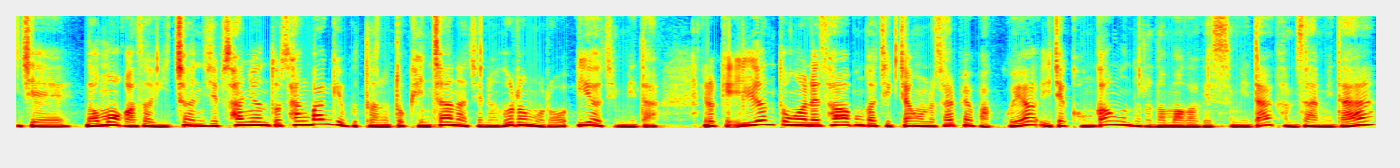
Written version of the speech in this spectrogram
이제 넘어가서 2024년도 상반기부터는 또 괜찮아지는 흐름으로 이어집니다. 이렇게 1년 동안의 사업운과 직장운을 살펴봤고요. 이제 건강운으로 넘어가겠습니다. 감사합니다.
